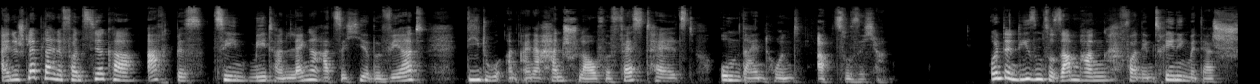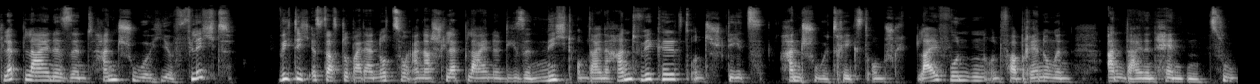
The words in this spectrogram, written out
Eine Schleppleine von circa acht bis zehn Metern Länge hat sich hier bewährt, die du an einer Handschlaufe festhältst, um deinen Hund abzusichern. Und in diesem Zusammenhang von dem Training mit der Schleppleine sind Handschuhe hier Pflicht. Wichtig ist, dass du bei der Nutzung einer Schleppleine diese nicht um deine Hand wickelst und stets Handschuhe trägst, um Schleifwunden und Verbrennungen an deinen Händen zu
